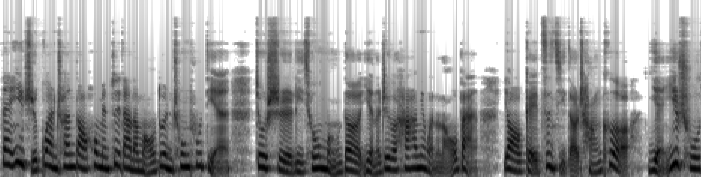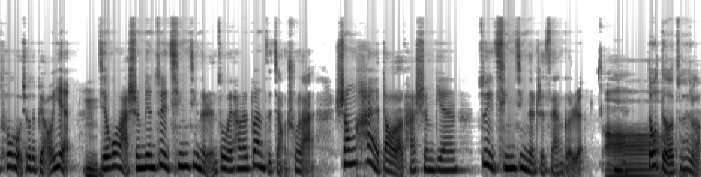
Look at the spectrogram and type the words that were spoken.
但一直贯穿到后面最大的矛盾冲突点，就是李秋萌的演的这个哈哈面馆的老板要给自己的常客演绎出出脱口秀的表演，嗯结果把身边最亲近的人作为他的段子讲出来，伤害到了他身边最亲近的这三个人。哦，都得罪了。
